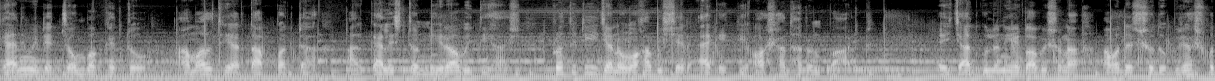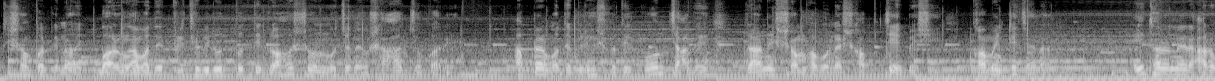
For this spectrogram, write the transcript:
গ্যানিমিডের চৌম্বক ক্ষেত্র, আমালথিয়ার তাপমাত্রা আর ক্যালিস্টোর নীরব ইতিহাস। প্রতিটি যেন মহাবিশ্বের এক একটি অসাধারণ পাঠ। এই চাঁদগুলো নিয়ে গবেষণা আমাদের শুধু বৃহস্পতি সম্পর্কে নয়, বরং আমাদের পৃথিবীর উৎপত্তির রহস্য উন্মোচনেও সাহায্য করে। আপনার মতে বৃহস্পতির কোন চাঁদে প্রাণের সম্ভাবনা সবচেয়ে বেশি? কমেন্টে জানান। এই ধরনের আরও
